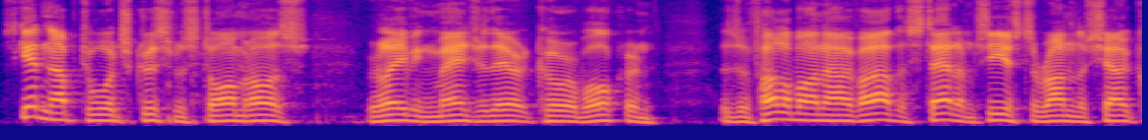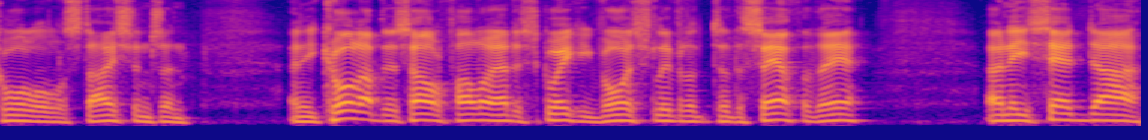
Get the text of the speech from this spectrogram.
it's getting up towards Christmas time, and I was relieving manager there at Coorabooka. And there's a fellow by name of Arthur Stathams. He used to run the show, call all the stations. And, and he called up this old fellow, had a squeaky voice, lived to the south of there. And he said, uh,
